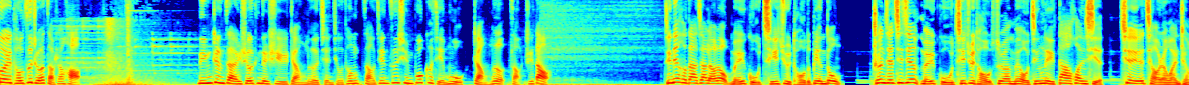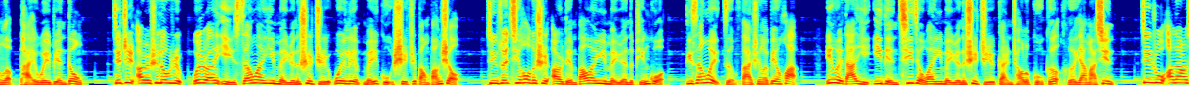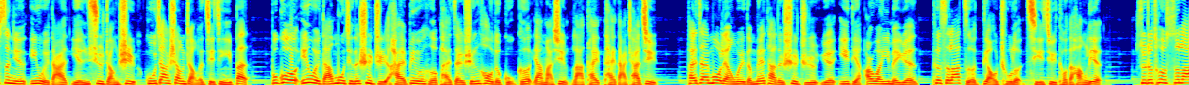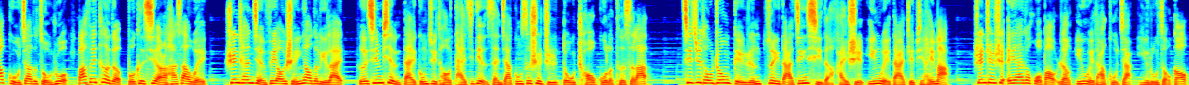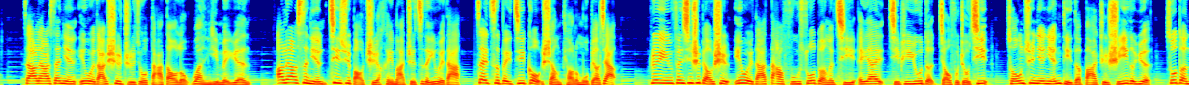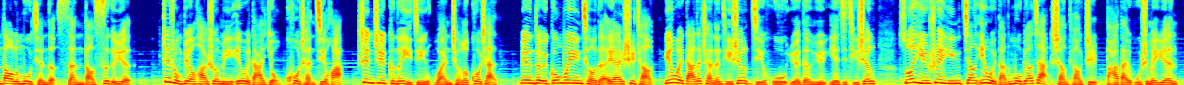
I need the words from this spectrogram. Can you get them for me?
各位投资者，早上好。您正在收听的是长乐全球通早间资讯播客节目《长乐早知道》。今天和大家聊聊美股七巨头的变动。春节期间，美股七巨头虽然没有经历大换血，却也悄然完成了排位变动。截至二月十六日，微软以三万亿美元的市值位列美股市值榜榜首，紧随其后的是二点八万亿美元的苹果。第三位则发生了变化，英伟达以一点七九万亿美元的市值赶超了谷歌和亚马逊。进入二零二四年，英伟达延续涨势，股价上涨了接近一半。不过，英伟达目前的市值还并未和排在身后的谷歌、亚马逊拉开太大差距。排在末两位的 Meta 的市值约一点二万亿美元，特斯拉则掉出了七巨头的行列。随着特斯拉股价的走弱，巴菲特的伯克希尔哈萨韦。生产减肥药神药的李来和芯片代工巨头台积电三家公司市值都超过了特斯拉。七巨头中给人最大惊喜的还是英伟达这匹黑马。生成式 AI 的火爆让英伟达股价一路走高，在2023年，英伟达市值就达到了万亿美元。2024年继续保持黑马之姿的英伟达再次被机构上调了目标价。瑞银分析师表示，英伟达大幅缩短了其 AI GPU 的交付周期。从去年年底的八至十一个月缩短到了目前的三到四个月，这种变化说明英伟达有扩产计划，甚至可能已经完成了扩产。面对供不应求的 AI 市场，英伟达的产能提升几乎约等于业绩提升，所以瑞银将英伟达的目标价上调至八百五十美元。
